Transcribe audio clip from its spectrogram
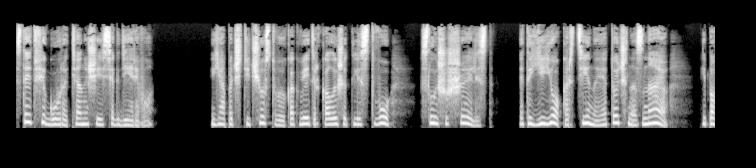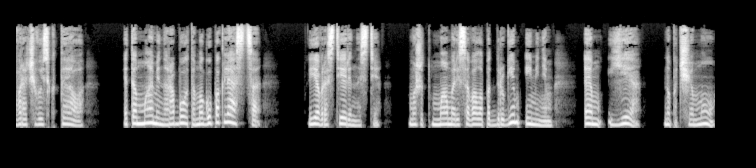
стоит фигура, тянущаяся к дереву. Я почти чувствую, как ветер колышет листву, слышу шелест. Это ее картина, я точно знаю. И поворачиваюсь к Тео. Это мамина работа, могу поклясться. Я в растерянности. Может, мама рисовала под другим именем? М.Е. Но почему?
